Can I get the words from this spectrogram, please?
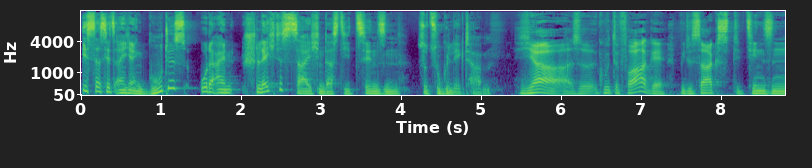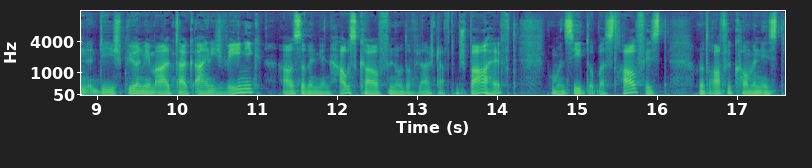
ist das jetzt eigentlich ein gutes oder ein schlechtes Zeichen, dass die Zinsen so zugelegt haben? Ja, also gute Frage. Wie du sagst, die Zinsen, die spüren wir im Alltag eigentlich wenig außer wenn wir ein Haus kaufen oder vielleicht auf dem Sparheft, wo man sieht, ob was drauf ist oder draufgekommen ist.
